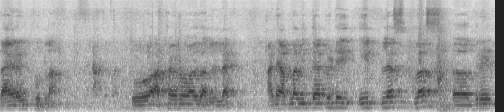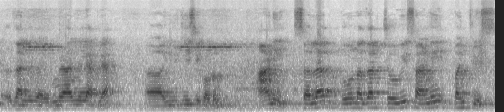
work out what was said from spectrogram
रायरंगपूरला. तो अठ्ठावन्नवा झालेला आहे. आणि आपला विद्यापीठ ए प्लस प्लस ग्रेड झालेला आहे मिळालेला आहे आपल्या यू जी सीकडून आणि सलग दोन हजार चोवीस आणि पंचवीस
